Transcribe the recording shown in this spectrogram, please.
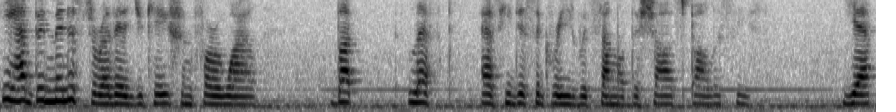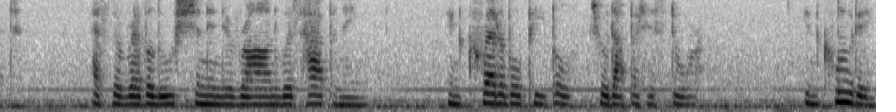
He had been Minister of Education for a while, but left as he disagreed with some of the Shah's policies. Yet, as the revolution in Iran was happening, incredible people showed up at his door, including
